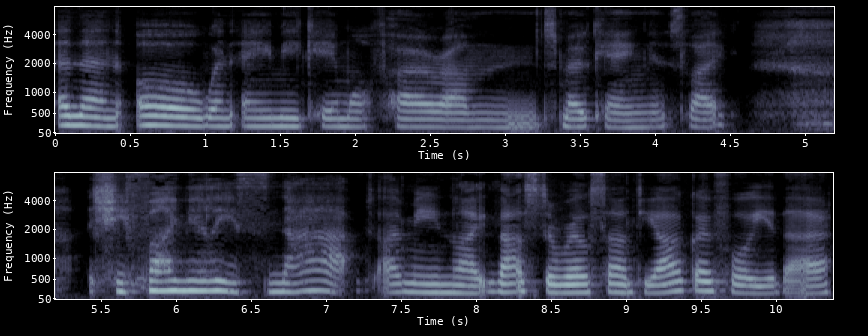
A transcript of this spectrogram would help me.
And then oh, when Amy came off her um smoking, it's like she finally snapped. I mean, like that's the real Santiago for you there.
